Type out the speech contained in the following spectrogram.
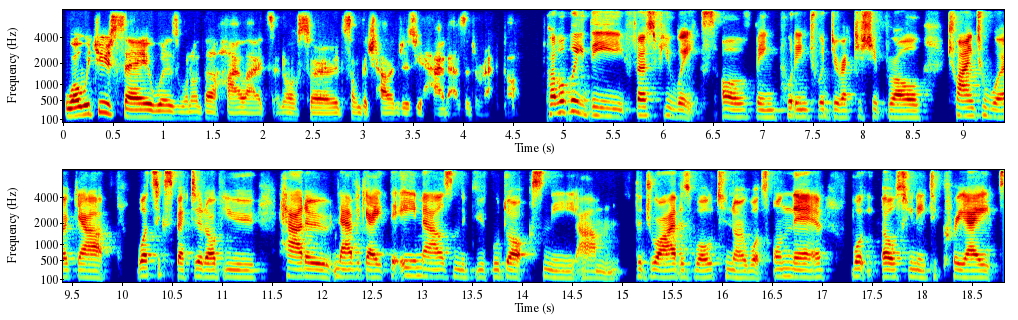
What would you say was one of the highlights and also some of the challenges you had as a director probably the first few weeks of being put into a directorship role, trying to work out what's expected of you, how to navigate the emails and the Google Docs and the um, the Drive as well to know what's on there, what else you need to create,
